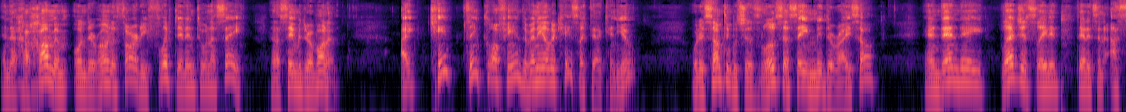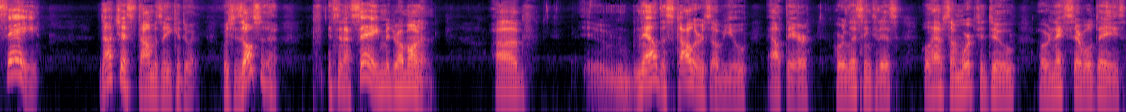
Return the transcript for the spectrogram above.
and the Chachamim, on their own authority, flipped it into an asay, an asay midrabanan. I can't think offhand of any other case like that. Can you? Where there's something which is los asay midaraisa, and then they legislated that it's an asay, not just damaza you can do it, which is also the, it's an asay midrabanan. Uh, now the scholars of you out there who are listening to this will have some work to do over the next several days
